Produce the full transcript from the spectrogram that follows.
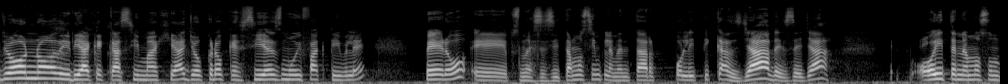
yo no diría que casi magia, yo creo que sí es muy factible, pero eh, pues necesitamos implementar políticas ya, desde ya hoy tenemos un,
